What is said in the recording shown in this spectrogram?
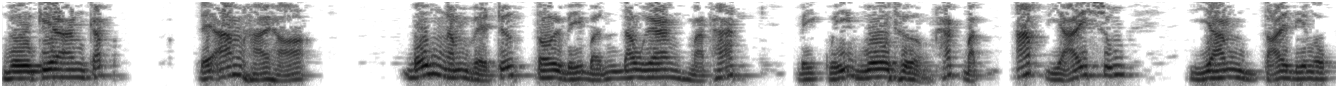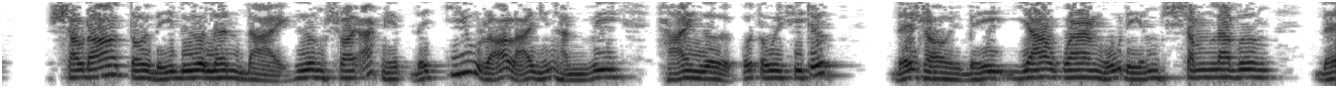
người kia ăn cắp, để ám hại họ. Bốn năm về trước tôi bị bệnh đau gan mà thác, bị quỷ vô thường hắc bạch áp giải xuống giam tại địa ngục. Sau đó tôi bị đưa lên đài gương soi ác nghiệp để chiếu rõ lại những hành vi hại người của tôi khi trước, để rồi bị giao qua ngũ điện xâm la vương để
